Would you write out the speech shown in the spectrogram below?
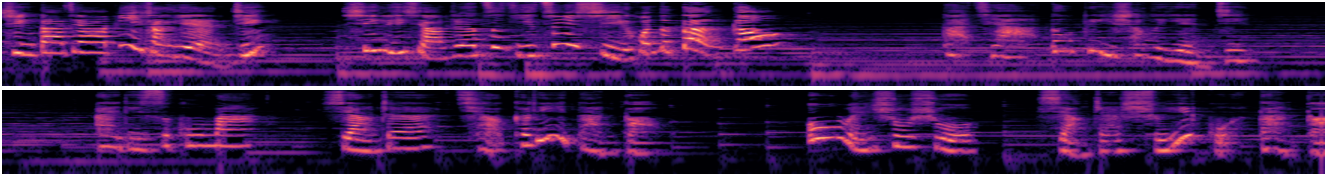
请大家闭上眼睛，心里想着自己最喜欢的蛋糕。”大家都闭上了眼睛。爱丽丝姑妈想着巧克力蛋糕，欧文叔叔想着水果蛋糕，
